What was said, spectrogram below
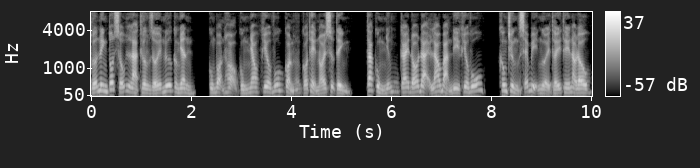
hứa ninh tốt xấu là thường giới nữ cường nhân, cùng bọn họ cùng nhau khiêu vũ còn có thể nói sự tình, ta cùng những cái đó đại lão bản đi khiêu vũ, không chừng sẽ bị người thấy thế nào đâu,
